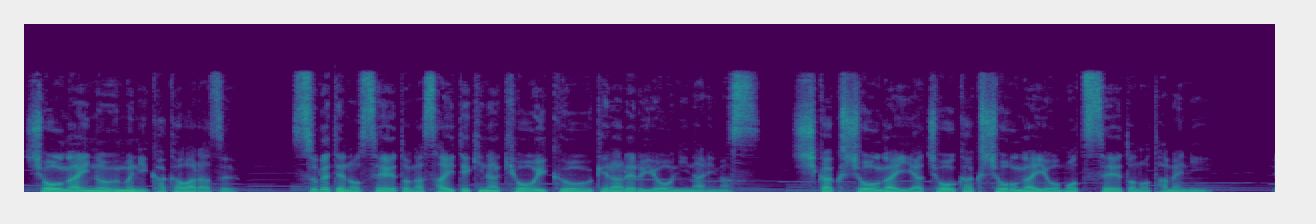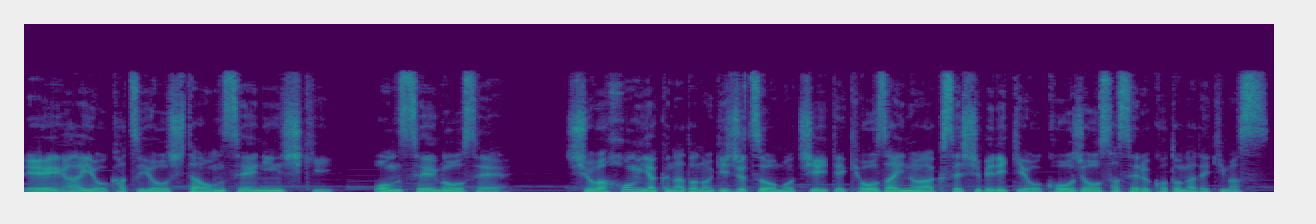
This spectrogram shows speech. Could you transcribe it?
障害の有無にかかわらず、すべての生徒が最適な教育を受けられるようになります。視覚障害や聴覚障害を持つ生徒のために、AI を活用した音声認識、音声合成、手話翻訳などの技術を用いて教材のアクセシビリティを向上させることができます。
